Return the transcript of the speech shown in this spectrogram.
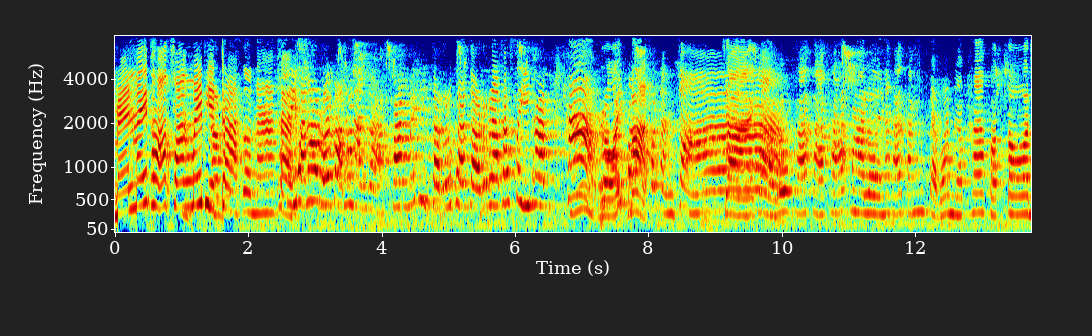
แบรนด์ไม่พักฟังไม่ผิดค่ะอาริโซนาค่ะ4,500 บาทเท่านั้นจ้ะฟังไม่ผิดจ้ะลูกค้าจ๋าราคา 4,500 บาทเท่านั้นจ้าใช่ค่ะลูกค้าขาค้ามาเลยนะคะ ทั้งแบบว่าเนื้อผ้าคอตตอน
